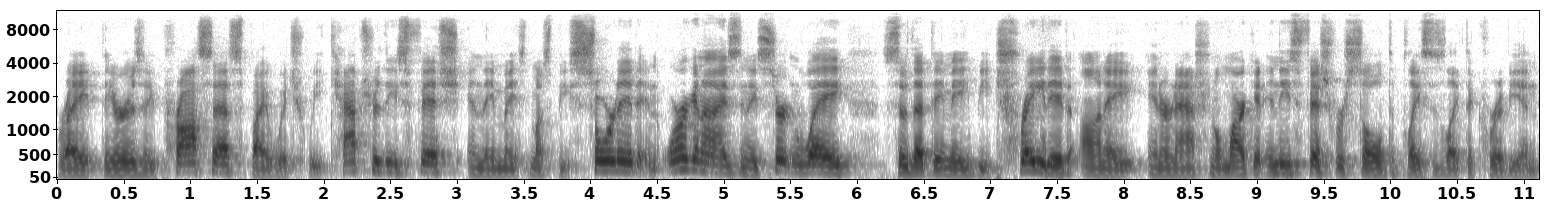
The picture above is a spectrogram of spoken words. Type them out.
right? There is a process by which we capture these fish, and they may, must be sorted and organized in a certain way so that they may be traded on a international market. And these fish were sold to places like the Caribbean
